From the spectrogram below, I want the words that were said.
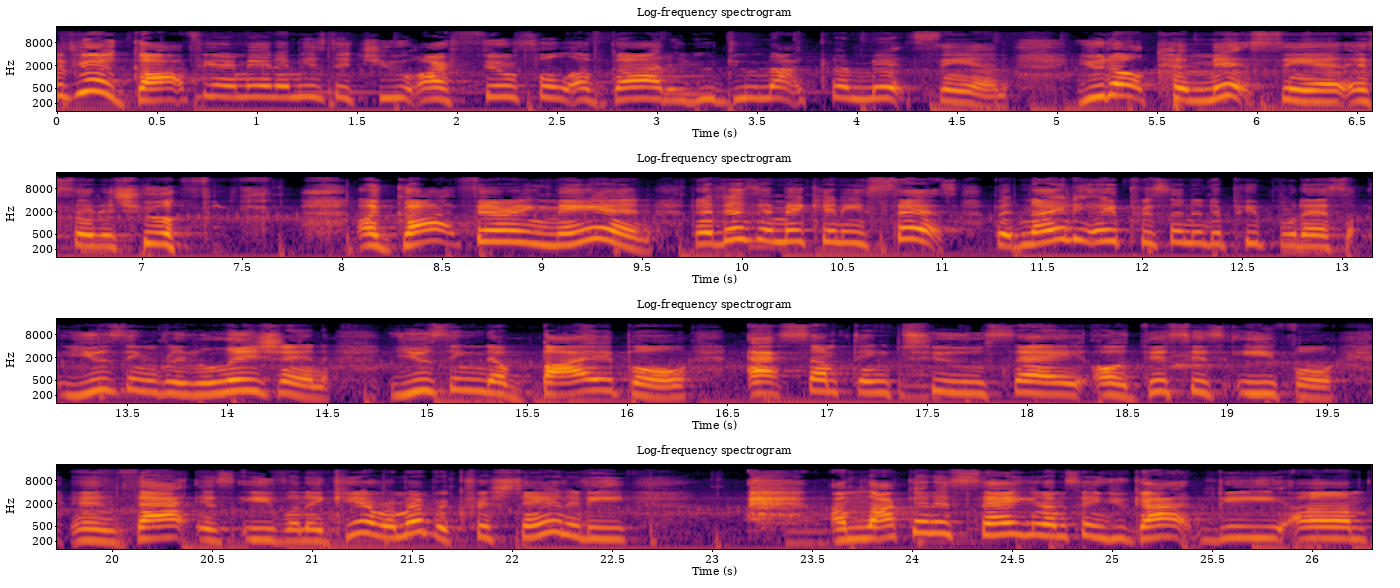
If you're a God fearing man, that means that you are fearful of God and you do not commit sin. You don't commit sin and say that you're a God fearing man. That doesn't make any sense. But 98% of the people that's using religion, using the Bible as something to say, oh, this is evil and that is evil. And again, remember, Christianity I'm not gonna say, you know what I'm saying, you got the um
